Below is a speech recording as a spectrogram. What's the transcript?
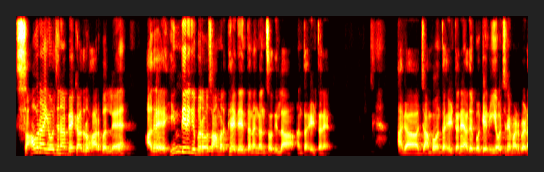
ಸಾವಿರ ಯೋಜನ ಬೇಕಾದರೂ ಹಾರಬಲ್ಲೆ. ಆದರೆ ಹಿಂದಿರುಗಿ ಬರೋ ಸಾಮರ್ಥ್ಯ ಇದೆ ಅಂತ ನಂಗೆ ಅನ್ಸೋದಿಲ್ಲ ಅಂತ ಹೇಳ್ತಾನೆ. ಆಗ ಜಾಂಬವಂತ ಹೇಳ್ತಾನೆ, ಅದ್ರ ಬಗ್ಗೆ ನೀ ಯೋಚನೆ ಮಾಡಬೇಡ.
